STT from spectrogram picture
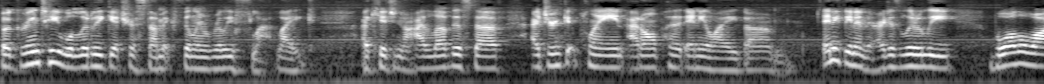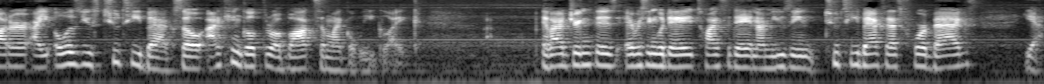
But green tea will literally get your stomach feeling really flat. Like, I kid you not, I love this stuff. I drink it plain. I don't put any like, um, anything in there. I just literally boil the water. I always use two tea bags. So I can go through a box in like a week. Like, if I drink this every single day, twice a day, and I'm using two tea bags, that's four bags. Yeah.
